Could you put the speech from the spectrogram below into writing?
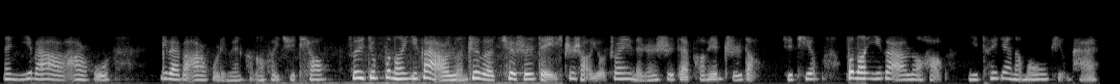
那你一百把二胡，一百把二胡里面可能会去挑，所以就不能一概而论，这个确实得至少有专业的人士在旁边指导去听，不能一概而论。好，你推荐的某某品牌，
